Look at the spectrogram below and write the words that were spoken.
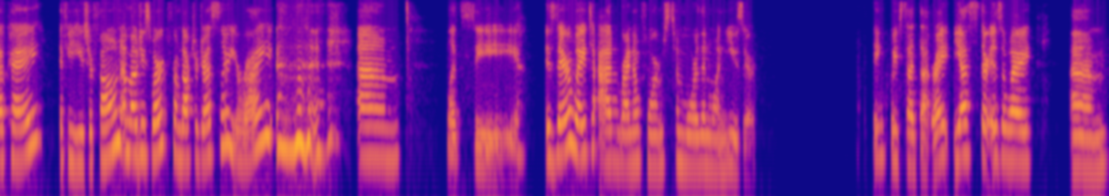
Okay, if you use your phone, emojis work from Dr. Dressler, you're right. um, let's see. Is there a way to add Rhino forms to more than one user? I think we've said that, right? Yes, there is a way. Um,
